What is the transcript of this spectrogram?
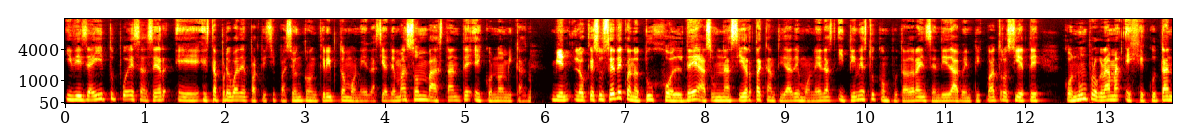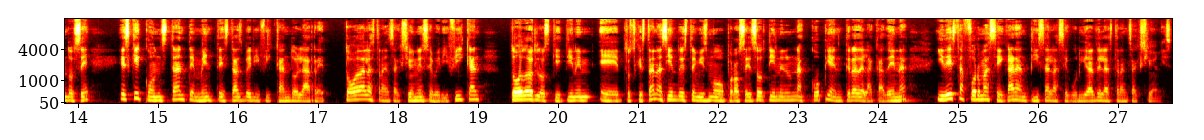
y desde ahí tú puedes hacer eh, esta prueba de participación con criptomonedas y además son bastante económicas. Bien, lo que sucede cuando tú holdeas una cierta cantidad de monedas y tienes tu computadora encendida 24/7 con un programa ejecutándose es que constantemente estás verificando la red. Todas las transacciones se verifican, todos los que tienen, eh, los que están haciendo este mismo proceso tienen una copia entera de la cadena y de esta forma se garantiza la seguridad de las transacciones,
